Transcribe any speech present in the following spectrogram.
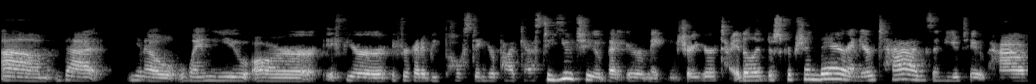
Um, that you know when you are if you're if you're going to be posting your podcast to youtube that you're making sure your title and description there and your tags in youtube have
